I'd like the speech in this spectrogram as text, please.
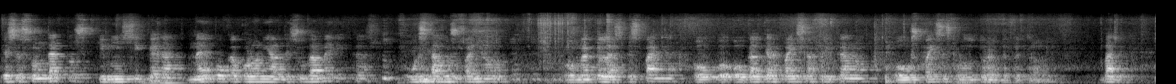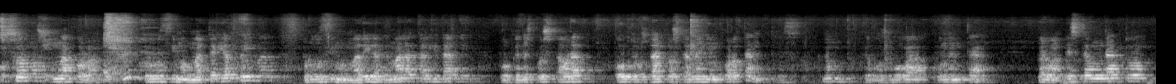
eses son datos que nin siquiera na época colonial de Sudamérica, o Estado español, ou naquelas España, ou, ou, ou calquer país africano, ou os países produtores de petróleo. Vale, somos unha colonia. Producimos materia prima, producimos madeira de mala calidade, porque despois ahora outros datos tamén importantes, non? que vos vou a comentar. Pero, bueno, este é un dato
